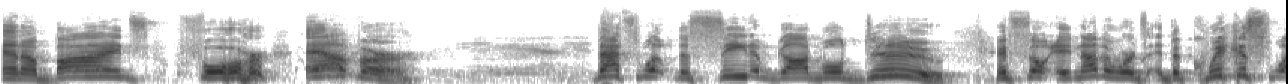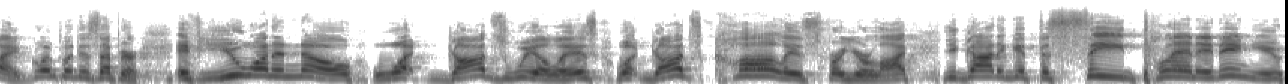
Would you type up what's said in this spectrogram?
and abides forever. That's what the seed of God will do. And so, in other words, the quickest way, go and put this up here. If you want to know what God's will is, what God's call is for your life, you got to get the seed planted in you,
